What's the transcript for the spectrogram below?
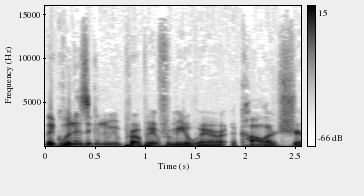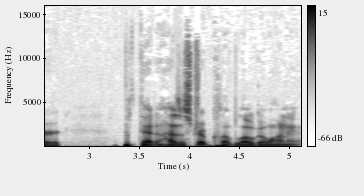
Like, when is it going to be appropriate for me to wear a collared shirt but that has a strip club logo on it?"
